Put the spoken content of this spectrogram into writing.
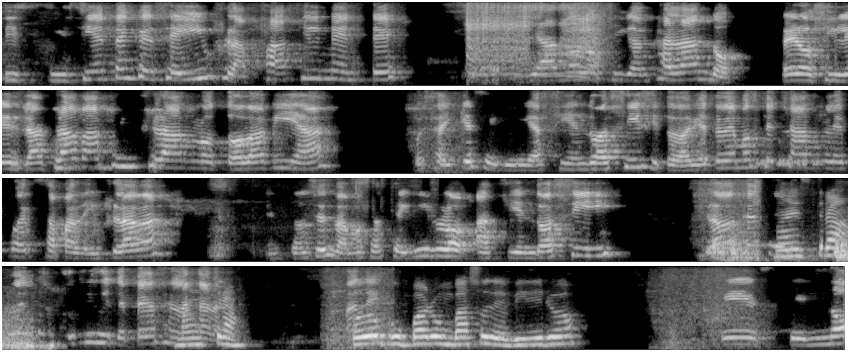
Si, si sienten que se infla fácilmente, ya no lo sigan jalando. Pero si les da trabajo inflarlo todavía, pues hay que seguir haciendo así. Si todavía tenemos que echarle fuerza para la inflada, entonces vamos a seguirlo haciendo así. Gracias. Maestra, Y te pegas en la maestra, cara. ¿puedo ocupar un vaso de vidrio? Este, no.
